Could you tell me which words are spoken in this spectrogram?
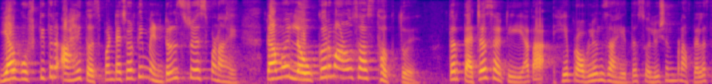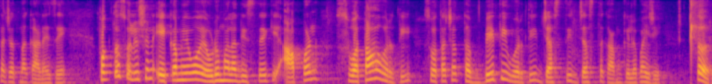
या गोष्टी तर आहेतच पण त्याच्यावरती मेंटल स्ट्रेस पण आहे. त्यामुळे लवकर माणूस आज थकतोय. तर त्याच्यासाठी आता हे प्रॉब्लेम्स आहेत तर सोल्युशन पण आपल्यालाच त्याच्यातनं काढायचं आहे फक्त सोल्युशन एकमेव एवढं मला दिसतंय की आपण स्वतःवरती स्वतःच्या तब्येतीवरती जास्तीत जास्त काम केलं पाहिजे. तर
